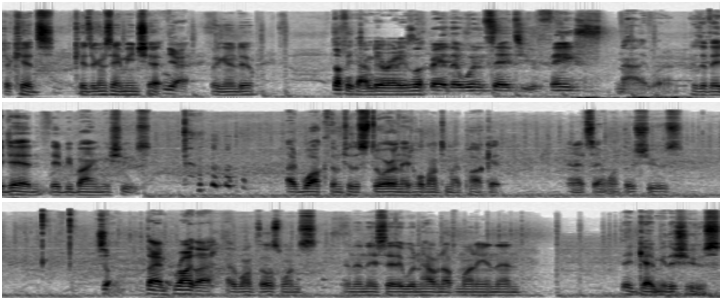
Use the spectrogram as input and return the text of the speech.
they're kids. Kids are gonna say mean shit. Yeah. What are you gonna do? Nothing you can do really, is there? They wouldn't say it to your face. Nah, they wouldn't. Because if they did, they'd be buying me shoes. I'd walk them to the store and they'd hold on to my pocket, and I'd say, "I want those shoes. So, them, right there. I want those ones." And then they say they wouldn't have enough money, and then they'd get me the shoes.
